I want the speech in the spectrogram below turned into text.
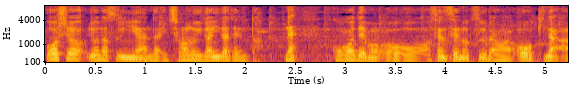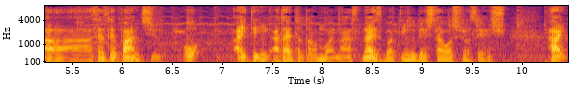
大塩4打数2安打、1本塁打2打点と、ね、ここでも先制のツーランは大きなあ先制パンチを相手に与えたと思います。ナイスバッティングでした、大城選手。はい。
